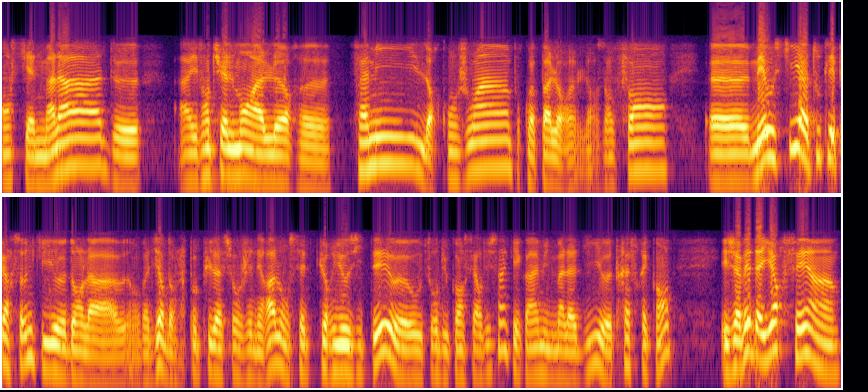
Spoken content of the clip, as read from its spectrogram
anciennes malades, euh, à, éventuellement à leur euh, famille, leurs conjoints, pourquoi pas leur, leurs enfants, euh, mais aussi à toutes les personnes qui, dans la, on va dire, dans la population générale, ont cette curiosité autour du cancer du sein, qui est quand même une maladie très fréquente. Et j'avais d'ailleurs fait un,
